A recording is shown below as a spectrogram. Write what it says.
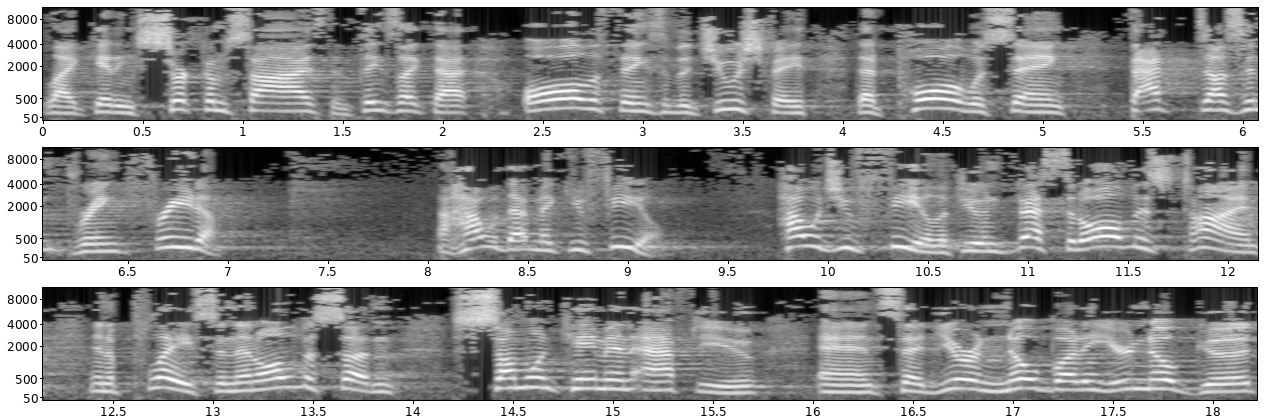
like getting circumcised and things like that, all the things of the Jewish faith that Paul was saying that doesn't bring freedom. Now, how would that make you feel? How would you feel if you invested all this time in a place and then all of a sudden someone came in after you and said, You're a nobody, you're no good,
